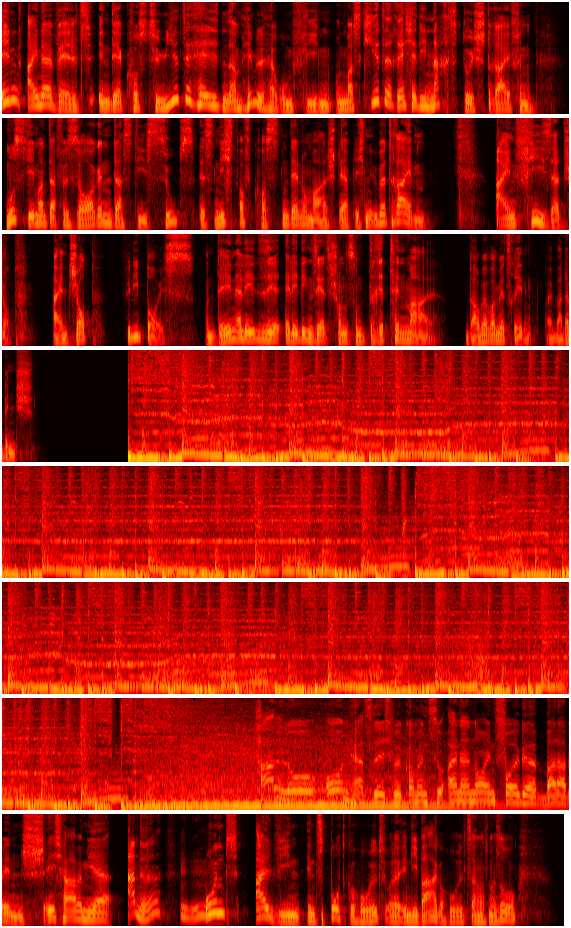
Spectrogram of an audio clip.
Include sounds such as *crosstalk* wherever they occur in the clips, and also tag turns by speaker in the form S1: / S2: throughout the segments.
S1: In einer Welt, in der kostümierte Helden am Himmel herumfliegen und maskierte Rächer die Nacht durchstreifen, muss jemand dafür sorgen, dass die Soups es nicht auf Kosten der Normalsterblichen übertreiben. Ein fieser Job. Ein Job für die Boys. Und den erledigen sie, erledigen sie jetzt schon zum dritten Mal. Und darüber wollen wir jetzt reden bei Bada Binge. Und herzlich willkommen zu einer neuen Folge Bada Binge. Ich habe mir Anne und Alvin ins Boot geholt oder in die Bar geholt, sagen wir es mal so,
